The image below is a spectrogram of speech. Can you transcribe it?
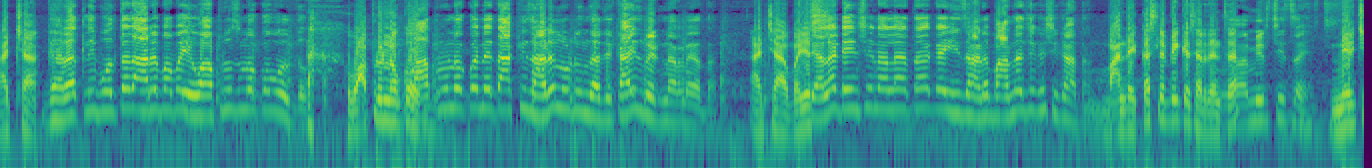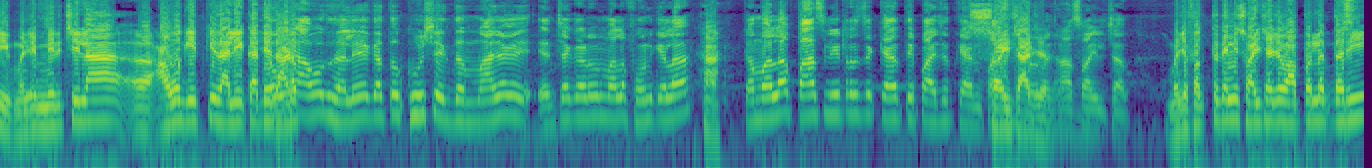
अच्छा. घरातली बोलतात अरे बाबा हे वापरूच नको बोलतो. वापरू नको. वापरू नको नाही तर अख्खी झाडं लोटून जाते. काहीच भेटणार नाही आता. अच्छा म्हणजे त्याला टेन्शन आलं आता का ही झाडं बांधायची कशी का आता? बांधाय कसलं पीक आहे सर त्यांचं? अं, मिरचीच आहे. मिरची म्हणजे मिरचीला अ, आवक इतकी झाली का ते झाड एवढी आवक झाली का तो खुश एकदम. माझ्या यांच्याकडून मला फोन केला हा. का मला पाच लिटरचे कॅन ते पाहिजेत कॅन Soil charger. हा सॉइल चार्ज म्हणजे फक्त त्यांनी सॉइल चार्जर वापरलं तरी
